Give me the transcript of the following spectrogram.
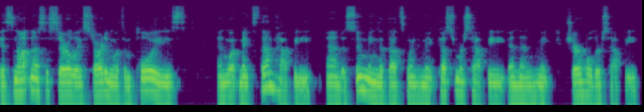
It's not necessarily starting with employees and what makes them happy and assuming that that's going to make customers happy and then make shareholders happy.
